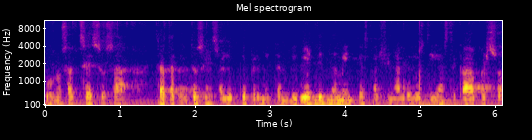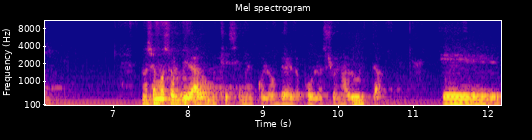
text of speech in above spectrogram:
unos accesos a tratamientos en salud que permitan vivir dignamente hasta el final de los días de cada persona. Nos hemos olvidado muchísimo en Colombia de la población adulta, eh,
